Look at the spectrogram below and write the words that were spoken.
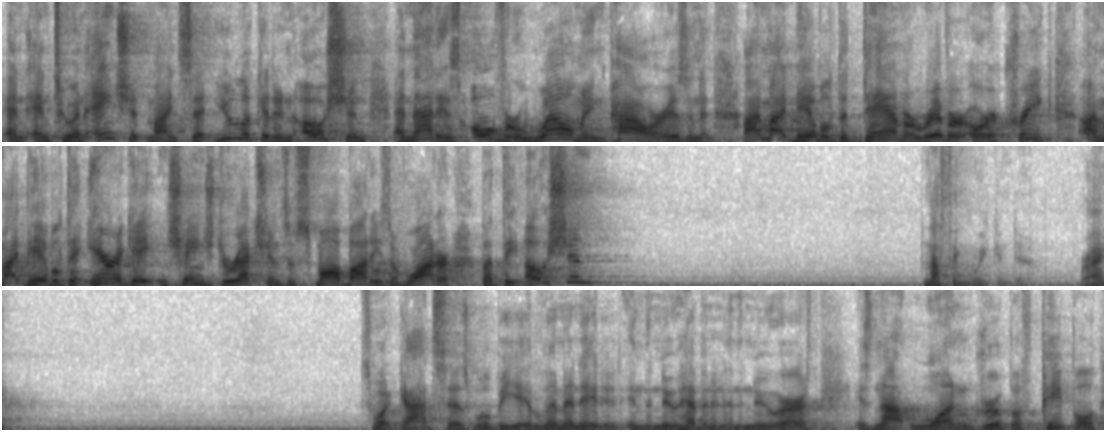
And, and to an ancient mindset, you look at an ocean, and that is overwhelming power, isn't it? I might be able to dam a river or a creek, I might be able to irrigate and change directions of small bodies of water, but the ocean, nothing we can do, right? So, what God says will be eliminated in the new heaven and in the new earth is not one group of people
